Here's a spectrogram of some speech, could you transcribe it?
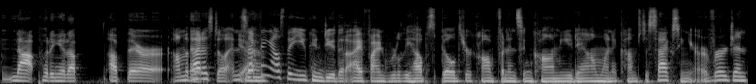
not putting it up up there on the pedestal. And something else that you can do that I find really helps build your confidence and calm you down when it comes to sex and you're a virgin.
